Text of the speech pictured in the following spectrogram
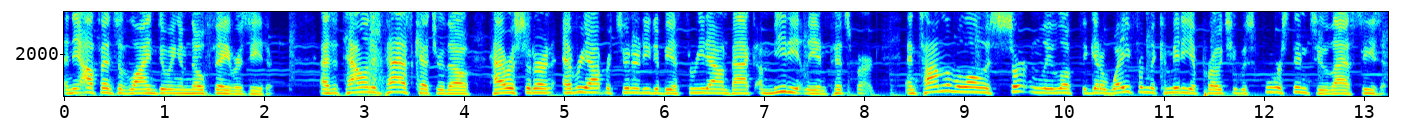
and the offensive line doing him no favors either. As a talented pass catcher, though, Harris should earn every opportunity to be a three down back immediately in Pittsburgh. And Tomlin will almost certainly look to get away from the committee approach he was forced into last season.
